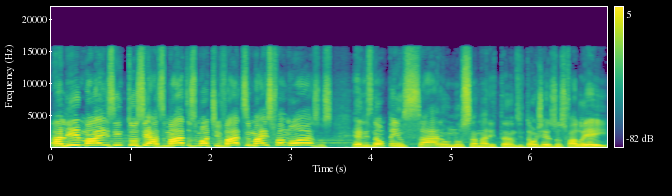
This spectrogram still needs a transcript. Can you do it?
ali mais entusiasmados, motivados e mais famosos. Eles não pensaram nos samaritanos. Então Jesus falou: Ei,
